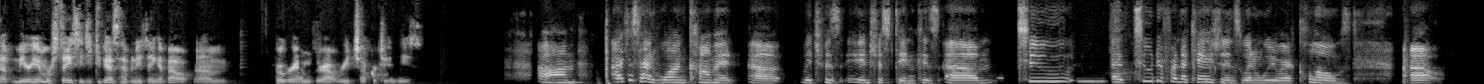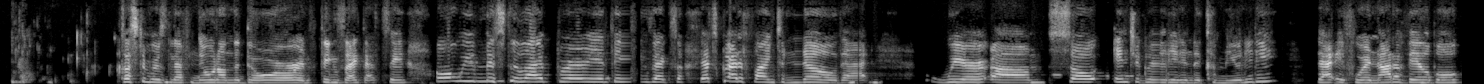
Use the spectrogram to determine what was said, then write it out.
Uh, Miriam or Stacy, did you guys have anything about um, programs or outreach opportunities? Um, I just had one comment, uh, which was interesting because um, two at two different occasions when we were closed, uh, customers left note on the door and things like that, saying, "Oh, we missed the library" and things like so. That's gratifying to know that we're um, so integrated in the community that if we're not available,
